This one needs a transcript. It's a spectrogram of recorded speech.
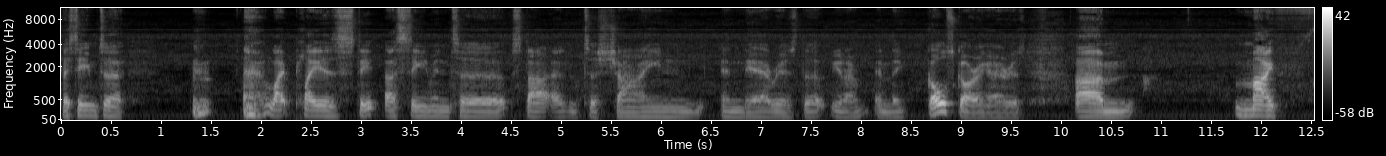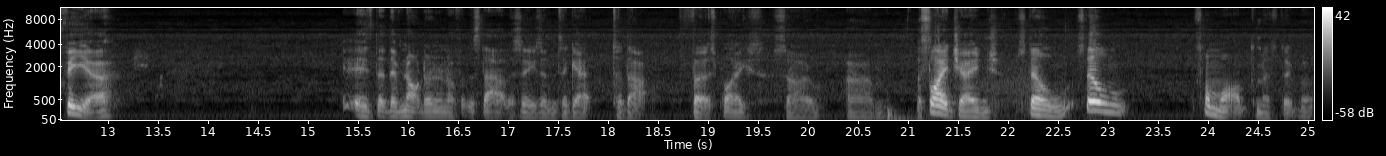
they seem to. like players st- are seeming to starting to shine in the areas that you know in the goal scoring areas. Um, my fear is that they've not done enough at the start of the season to get to that first place. So um, a slight change, still still somewhat optimistic, but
